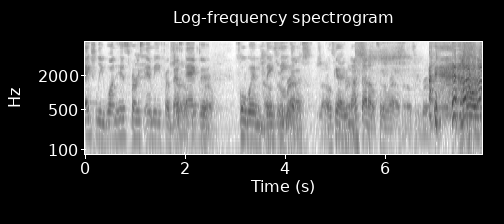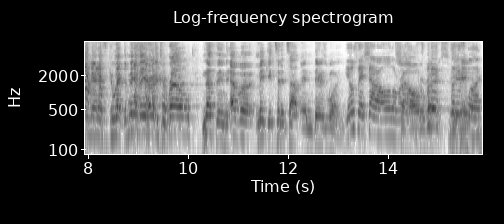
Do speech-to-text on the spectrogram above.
actually won his first Emmy for Shout best actor Jharrel. For when Shout they to the see us. Shout out to Okay, now shout out to the Rels. Shout out to the Rebels. we all one there that's collective. Niggas ain't heard of Jharrel. Nothing ever make it to the top, and there's one. Yo said shout out all the Rels Shout out all the Rels. for this one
